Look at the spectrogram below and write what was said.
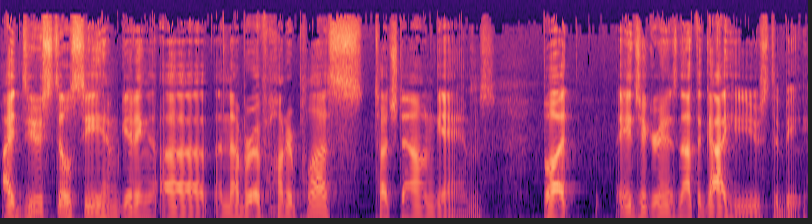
I do still see him getting a, a number of hundred plus touchdown games, but AJ Green is not the guy he used to be.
